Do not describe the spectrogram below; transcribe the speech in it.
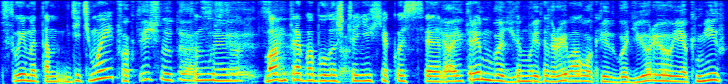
своїми там дітьми. Фактично, так. Тому це, що це... вам треба було ще їх якось е, Я підтримувати, підбадь- підтримував, підбадьорював, як міг.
